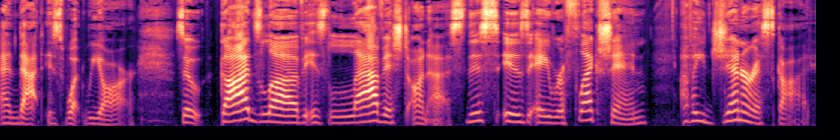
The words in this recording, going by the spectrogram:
And that is what we are. So God's love is lavished on us. This is a reflection of a generous God.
